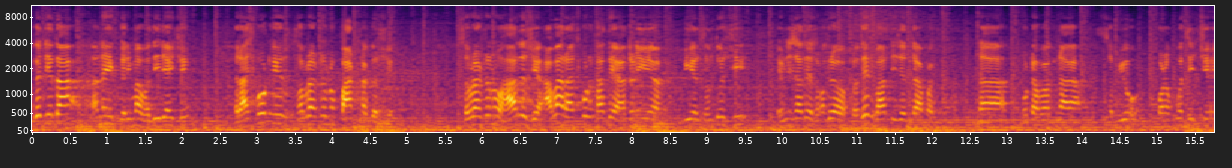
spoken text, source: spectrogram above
અગત્યતા અને એક ગરિમા વધી જાય છે. રાજકોટ એ સૌરાષ્ટ્રનો પાટનગર છે. સૌરાષ્ટ્રનો હાર્દ છે. આવા રાજકોટ ખાતે આદરણીય બી એલ સંતોષજી, એમની સાથે સમગ્ર પ્રદેશ ભારતીય જનતા પક્ષના મોટાભાગના સભ્યો પણ ઉપસ્થિત છે.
